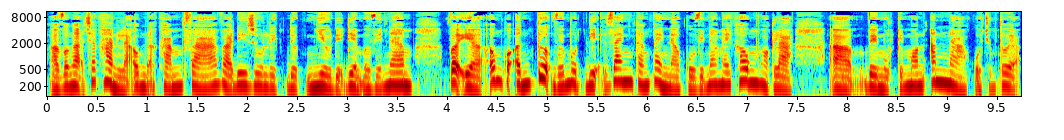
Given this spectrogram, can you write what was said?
À, vâng ạ, chắc hẳn là ông đã khám phá và đi du lịch được nhiều địa điểm ở Việt Nam. Vậy à, ông có ấn tượng với một địa danh thắng cảnh nào của Việt Nam hay không? Hoặc là à, về một cái món ăn nào của chúng tôi ạ?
